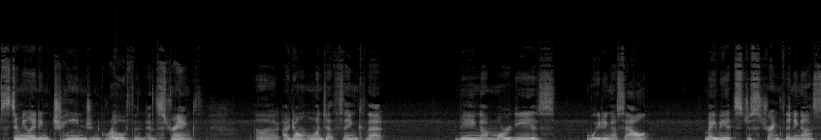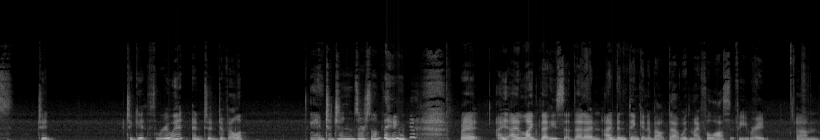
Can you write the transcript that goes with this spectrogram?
stimulating change and growth and, and strength. Uh, I don't want to think that being a morgie is weeding us out. Maybe it's just strengthening us to to get through it and to develop antigens or something. but I, I like that he said that. And I've been thinking about that with my philosophy, right? Um,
